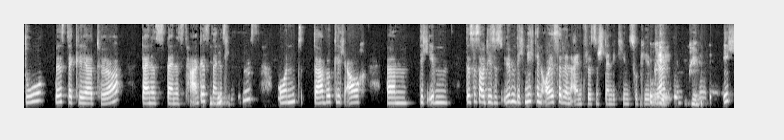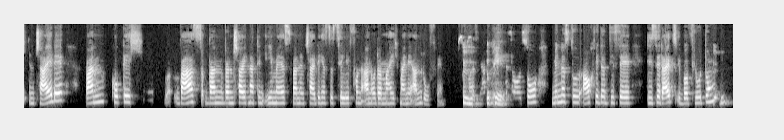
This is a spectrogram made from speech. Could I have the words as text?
du bist der Kreateur deines, deines Tages, mhm. deines Lebens und da wirklich auch ähm, dich eben, das ist auch dieses Üben, dich nicht den äußeren Einflüssen ständig hinzugeben. Okay. Ja? Indem, okay. indem ich entscheide, wann gucke ich was, wann, wann schaue ich nach den E-Mails, wann entscheide ich jetzt das Telefon an oder mache ich meine Anrufe. So mhm, ja. Okay. Also so mindest du auch wieder diese, diese Reizüberflutung, mhm.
